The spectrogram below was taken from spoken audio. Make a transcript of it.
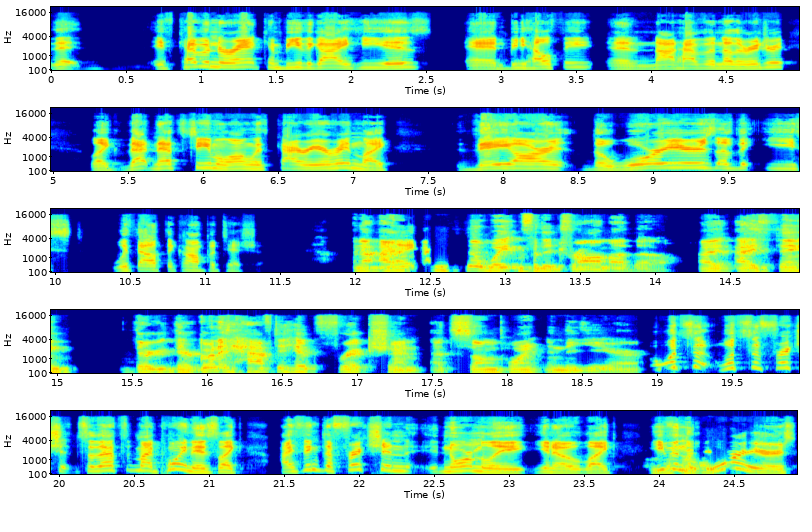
that if Kevin Durant can be the guy he is and be healthy and not have another injury, like that Nets team along with Kyrie Irving, like they are the Warriors of the East without the competition. And I'm, Like- I'm still waiting for the drama, though. I, I think they're they're going to have to hit friction at some point in the year. What's the what's the friction? So that's my point. Is like I think the friction eh, normally, you know, like even the Warriors,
